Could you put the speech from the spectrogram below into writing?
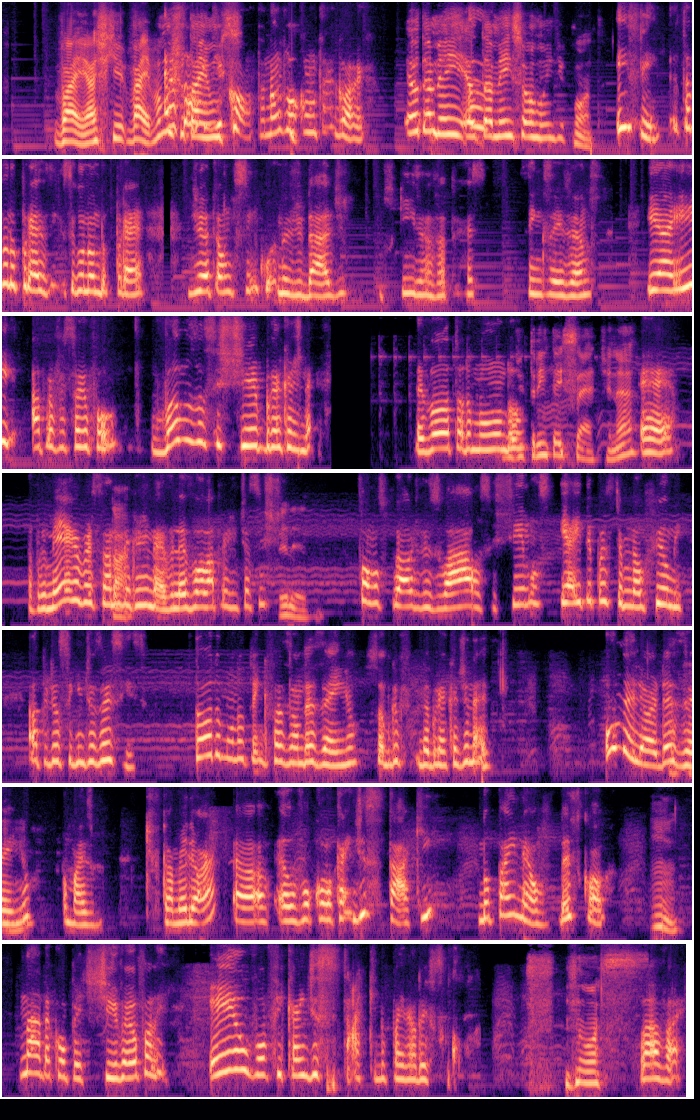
Vai, acho que. Vai, vamos Eu sou chutar aí ruim de conta, não vou contar agora. Eu também, eu também sou ruim de conta. Enfim, eu tava no prézinho, segundo ano do pré, devia ter uns 5 anos de idade, uns 15 anos atrás, 5, 6 anos. E aí a professora falou: vamos assistir Branca de Neve. Levou todo mundo. De 37, né? É, a primeira versão da Tá. Branca de Neve, levou lá pra gente assistir. Beleza. Fomos pro audiovisual, assistimos, e aí depois que terminou o filme, ela pediu o seguinte exercício. Todo mundo tem que fazer um desenho sobre o filme da Branca de Neve. O melhor desenho, o mais que ficar melhor, ela- eu vou colocar em destaque no painel da escola. Hum, Nada competitivo. Aí eu falei, eu vou ficar em destaque no painel da escola. nossa. Lá vai.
